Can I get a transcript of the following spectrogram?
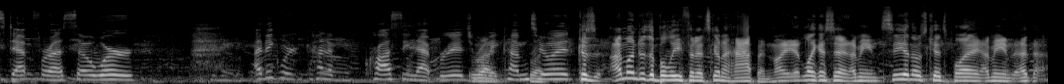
step for us. So we're, I think we're kind of crossing that bridge when we come to it. Because I'm under the belief that it's going to happen. Like, like I said, I mean, seeing those kids play, I mean, I,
